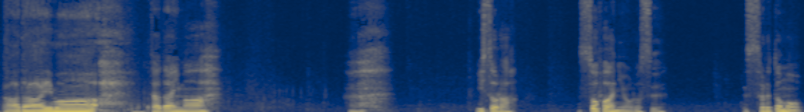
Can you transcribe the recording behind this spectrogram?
ただいま。ただいま。はあ。イソラソファーに下ろす？それとも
